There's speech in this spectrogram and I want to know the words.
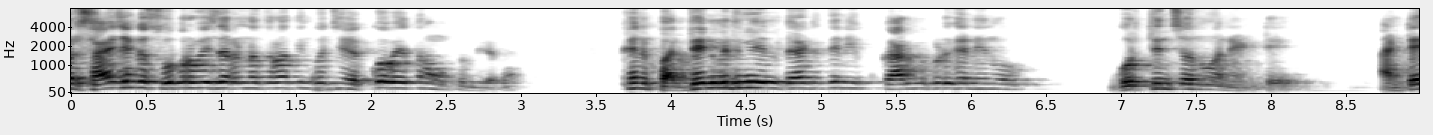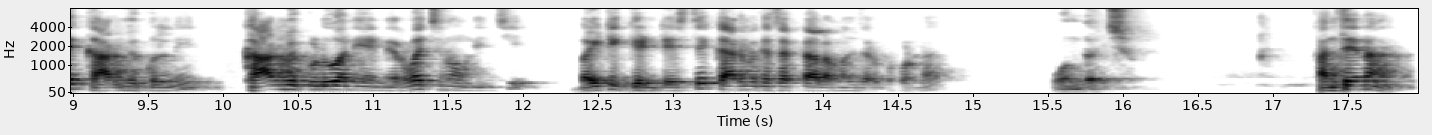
మరి సహజంగా సూపర్వైజర్ అన్న తర్వాత ఇంకొంచెం ఎక్కువ వేతనం ఉంటుంది కదా. కానీ పద్దెనిమిది వేలు దాటితే నీకు కార్మికుడిగా నేను గుర్తించను అని అంటే అంటే కార్మికుల్ని కార్మికుడు అనే నిర్వచనం నుంచి బయటికి గెంటేస్తే కార్మిక చట్టాలు అమలు జరపకుండా ఉండొచ్చు. అంతేనా?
